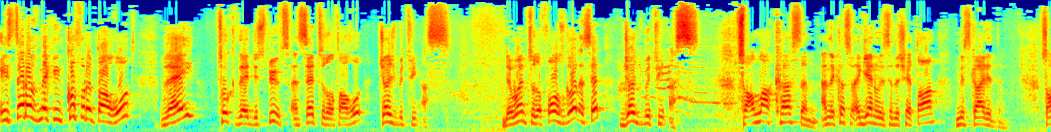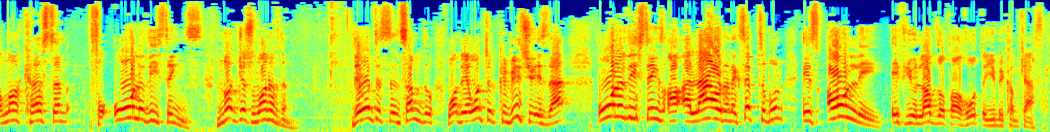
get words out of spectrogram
Instead of making kufr and taghut, they took their disputes and said to the taghut, judge between us. They went to the false god and said, judge between us. So Allah cursed them, and they cursed them again when He said the shaitan misguided them. So Allah cursed them for all of these things, not just one of them. They want to some what they want to convince you is that all of these things are allowed and acceptable is only if you love the taghut that you become kafir.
